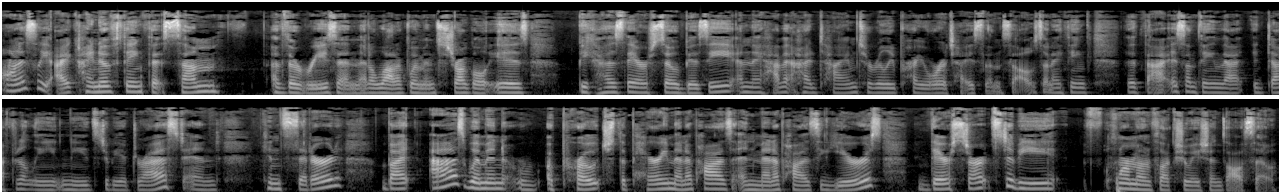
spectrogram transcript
honestly, I kind of think that some of the reason that a lot of women struggle is because they are so busy and they haven't had time to really prioritize themselves. And I think that that is something that it definitely needs to be addressed and considered. But as women approach the perimenopause and menopause years, there starts to be hormone fluctuations also.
